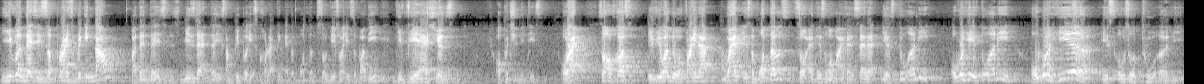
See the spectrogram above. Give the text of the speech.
Even this is a price breaking down, but then this means that there is some people is correcting at the bottom. So this one is about the deviations opportunities. Alright, so of course, if you want to find out when is the bottoms, so at this moment I can say that yes, too early. Over here is too early. Over here is also too early.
